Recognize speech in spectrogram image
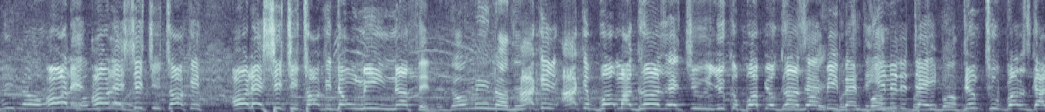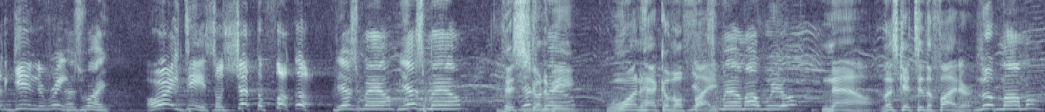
We know All that, what we all that shit you talking, all that shit you talking don't mean nothing. It don't mean nothing. I can I can bump my guns at you, you can bump your guns That's at me, but but at the bumping, end of the day, them two brothers got to get in the ring. That's right. All right, then. So shut the fuck up. Yes, ma'am. Yes, ma'am. This is going to ma'am. be one heck of a fight. Yes, ma'am. I will. Now, let's get to the fighter. Look, mama.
